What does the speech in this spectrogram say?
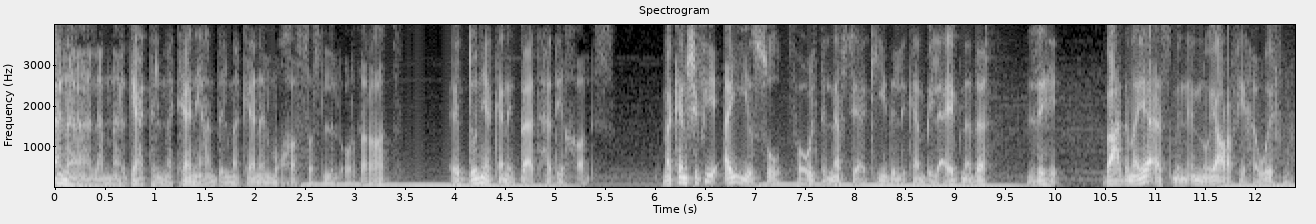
أنا لما رجعت لمكاني عند المكان المخصص للأوردرات الدنيا كانت بقت هادية خالص. ما كانش فيه أي صوت فقلت لنفسي أكيد اللي كان بيلعبنا ده زهق بعد ما يأس من إنه يعرف يخوفنا.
